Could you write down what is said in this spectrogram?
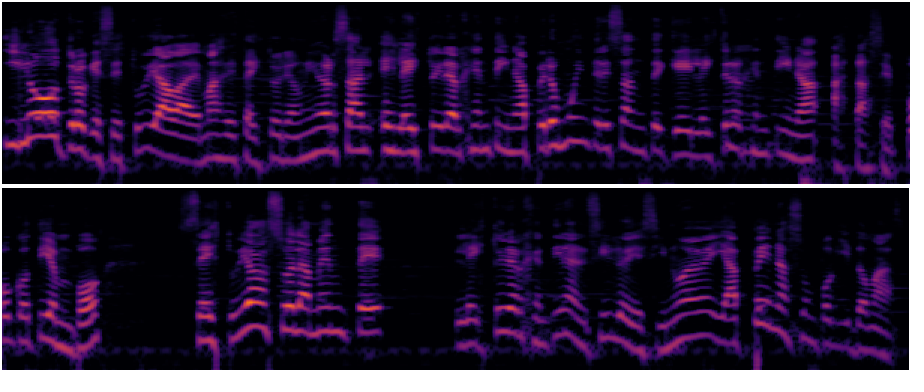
y lo otro que se estudiaba, además de esta historia universal, es la historia argentina. Pero es muy interesante que la historia argentina, hasta hace poco tiempo, se estudiaba solamente la historia argentina del siglo XIX y apenas un poquito más.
